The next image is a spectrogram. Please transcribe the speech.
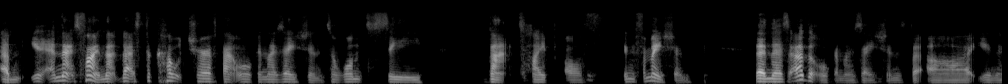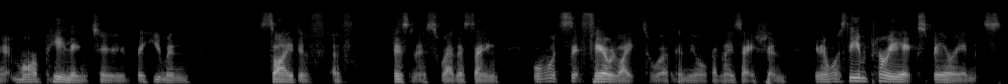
Um, and that's fine. That, that's the culture of that organization to want to see that type of information. Then there's other organizations that are, you know, more appealing to the human side of, of business, where they're saying, well, what does it feel like to work in the organization? You know, what's the employee experience?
